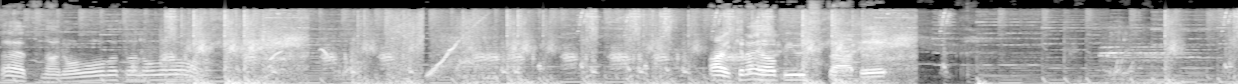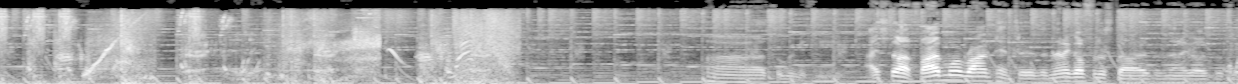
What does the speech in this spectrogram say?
That's not normal. That's not normal at all. Alright, can I help you? Stop it. Still have five more Ron Pincers, and then I go for the stars, and then I go for the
